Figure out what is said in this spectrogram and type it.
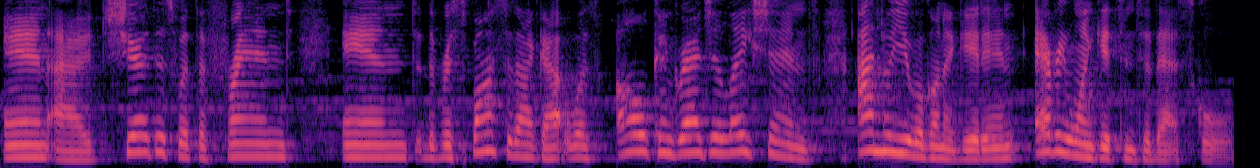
And I shared this with a friend, and the response that I got was, Oh, congratulations! I knew you were going to get in. Everyone gets into that school.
